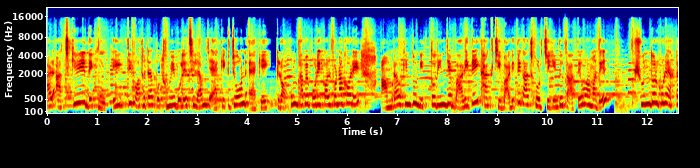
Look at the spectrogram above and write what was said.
আর আজকে দেখুন, এই যে কথাটা প্রথমেই বলেছিলাম যে এক একজন এক এক রকমভাবে পরিকল্পনা করে, আমরাও কিন্তু নিত্যদিন যে বাড়িতেই থাকছি, বাড়িতে কাজ করছি, কিন্তু তাতেও আমাদের সুন্দর করে একটা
